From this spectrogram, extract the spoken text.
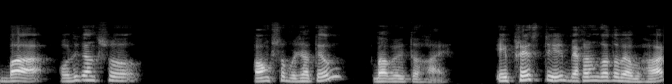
বা অধিকাংশ অংশ বোঝাতেও ব্যবহৃত হয়। এই ফ্রেজটির ব্যাকরণগত ব্যবহার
